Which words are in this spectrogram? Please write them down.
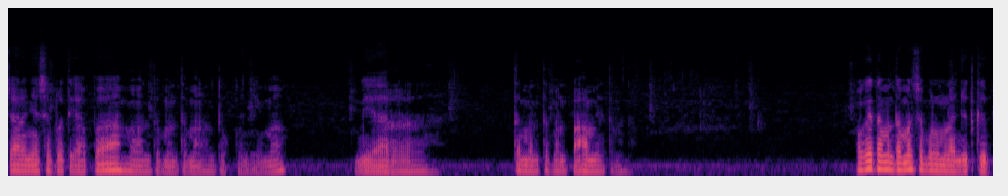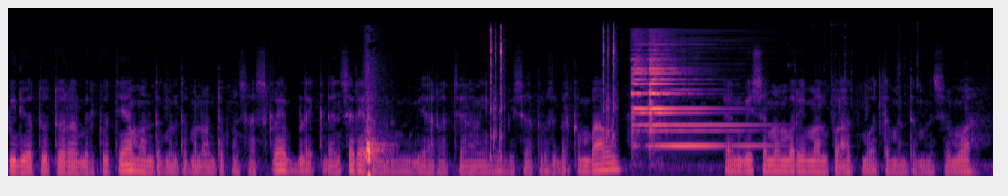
Caranya seperti apa? Mohon teman-teman untuk menyimak biar teman-teman paham ya teman-teman. Oke teman-teman sebelum lanjut ke video tutorial berikutnya mohon teman-teman untuk subscribe, like, dan share ya teman-teman biar channel ini bisa terus berkembang dan bisa memberi manfaat buat teman-teman semua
